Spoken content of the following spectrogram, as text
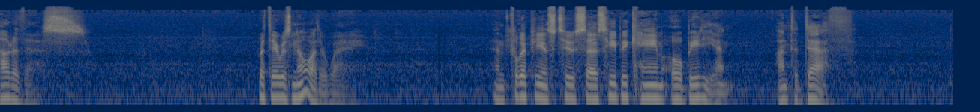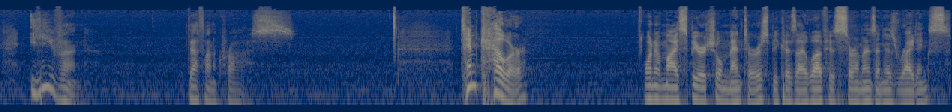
out of this. But there was no other way. And Philippians 2 says, He became obedient unto death, even death on a cross. Tim Keller, one of my spiritual mentors, because I love his sermons and his writings,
